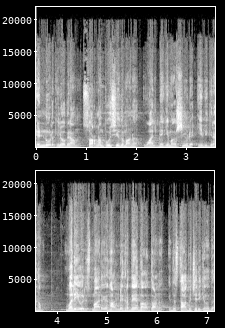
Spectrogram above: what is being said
എണ്ണൂറ് കിലോഗ്രാം സ്വർണം പൂശിയതുമാണ് വാൽമീകി മഹർഷിയുടെ ഈ വിഗ്രഹം. വലിയൊരു സ്മാരക ഹാളിന്റെ ഹൃദയഭാഗത്താണ് ഇത് സ്ഥാപിച്ചിരിക്കുന്നത്.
